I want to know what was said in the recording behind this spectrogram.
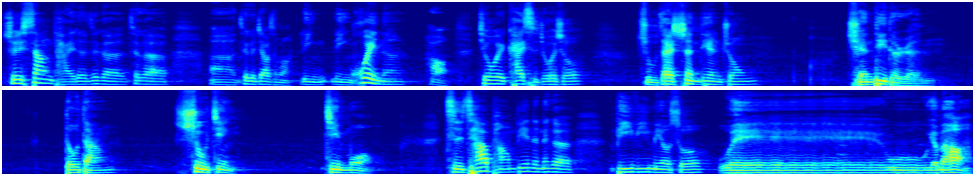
所以上台的这个这个啊、这个叫什么领领会呢？好，就会开始就会说，主在圣殿中，全地的人都当肃静静默。只差旁边的那个 BV 没有说威武，有没有？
